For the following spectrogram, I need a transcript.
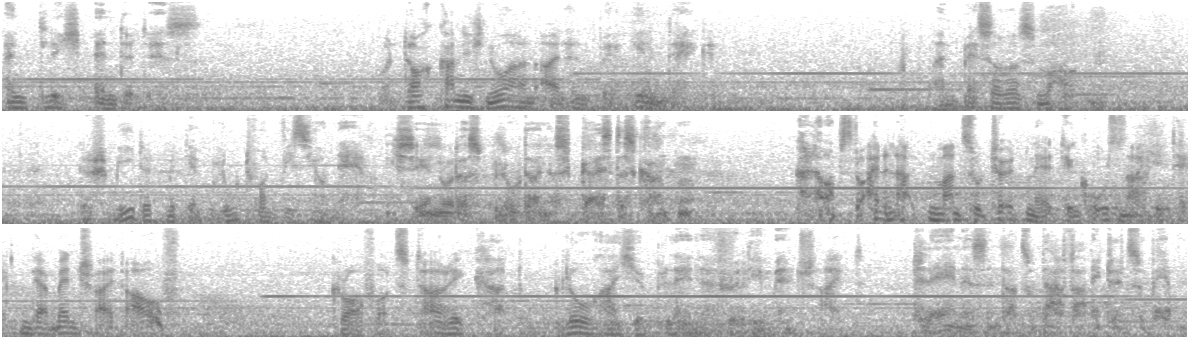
Endlich endet es. Und doch kann ich nur an einen Beginn denken. Ein besseres Morgen. Geschmiedet mit dem Blut von Visionären. Ich sehe nur das Blut eines Geisteskranken. Glaubst du, einen alten Mann zu töten, hält den großen Architekten der Menschheit auf? Crawford Starrick hat glorreiche Pläne für die Menschheit. Pläne sind dazu da, vereitelt zu werden.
